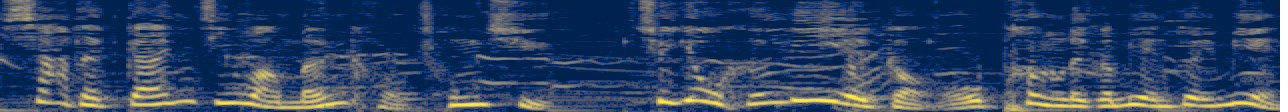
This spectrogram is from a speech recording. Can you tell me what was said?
吓得赶紧往门口冲去，却又和猎狗碰了个面对面。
